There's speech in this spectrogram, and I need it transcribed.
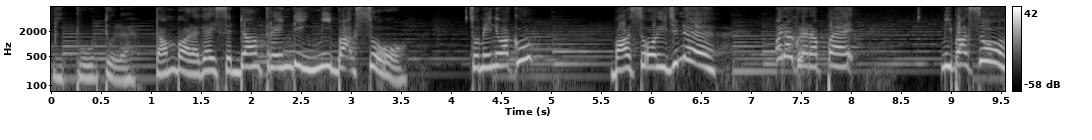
Nipu betul lah. Gambar lah guys. Sedang trending mi bakso. So menu aku? Bakso original. Mana aku dah dapat mi bakso?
